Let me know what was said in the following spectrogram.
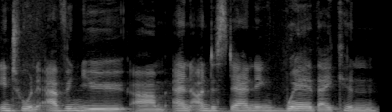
into an avenue um, and understanding where they can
